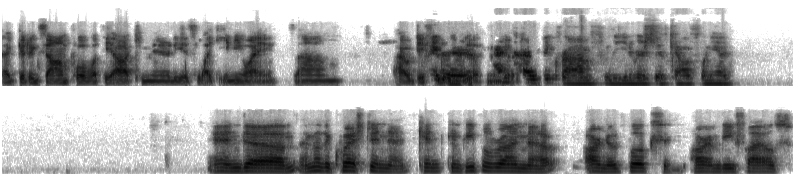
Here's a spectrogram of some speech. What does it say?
a good example of what the R community is like. Anyway, um, I would definitely hey there. I'm Karthik Ram from the University of California. And um, another question: uh, Can can people run uh, R notebooks and RMD files?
